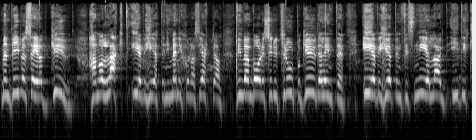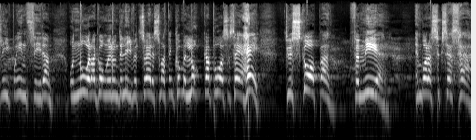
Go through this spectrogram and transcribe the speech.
Men Bibeln säger att Gud, han har lagt evigheten i människornas hjärtan. Min vän, vare sig du tror på Gud eller inte, evigheten finns nedlagd i ditt liv på insidan. Och några gånger under livet så är det som att den kommer locka på oss och säga hej, du är skapad för mer än bara success här.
